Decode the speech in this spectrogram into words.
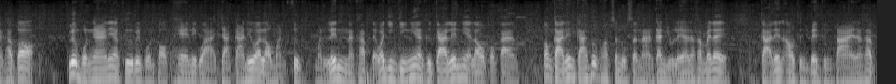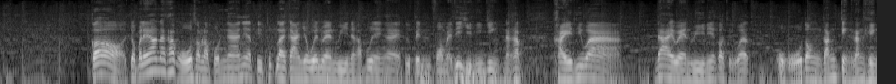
นะครับ ก็เรื่องผลงานเนี่ยคือเป็นผลตอบแทนดีกว่า จากการที่ว่าเราหมั่นฝึกหมั่นเล่นนะครับ แต่ว่าจริงๆเนี่ยคือการเล่นเนี่ยเราก็การ ต้องการเล่นการดเพื่อความสนุกสนานกันอยู่แล้วนะครับ ไม่ได้การเล่นเอาถึงเป็นถึงตายนะครับ ก็จบไปแล้วนะครับโอ้สำหรับผลงานเนี่ยติดทุกรายการยกเว้นแวนวีนะครับพูดง่ายๆคือเป็นฟอร์แมตที่หินจริง ๆ นะครับ ใครที่ว่าได้แวนวีเนี่ยก็ถือว่าโอ้โหต้องทั้งเก่งทั้งเฮง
